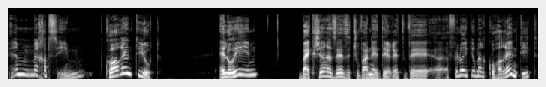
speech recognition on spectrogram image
הם מחפשים קוהרנטיות. אלוהים, בהקשר הזה זו תשובה נהדרת, ואפילו הייתי אומר קוהרנטית,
